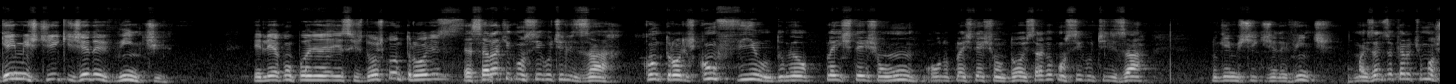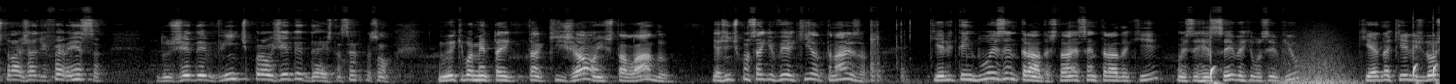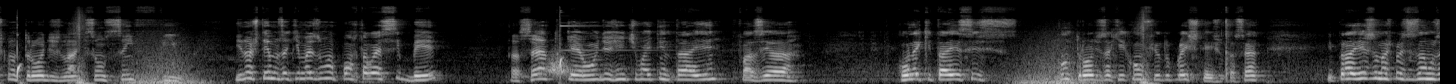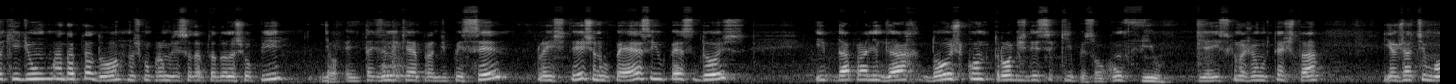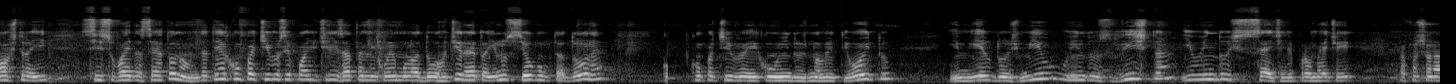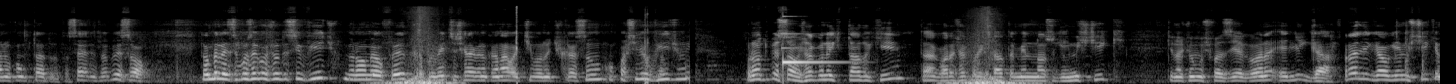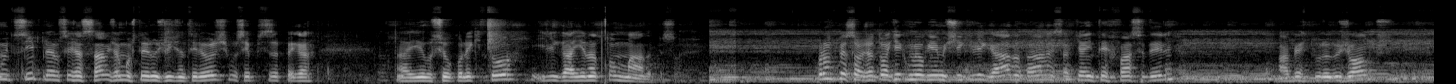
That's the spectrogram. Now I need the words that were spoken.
Game Stick GD20. Ele acompanha esses dois controles. É, será que consigo utilizar controles com fio do meu Playstation 1 ou do Playstation 2? Será que eu consigo utilizar no Game Stick GD20? Mas antes eu quero te mostrar já a diferença do GD20 para o GD10, tá certo pessoal? O meu equipamento está tá aqui já ó, instalado e a gente consegue ver aqui atrás ó, que ele tem duas entradas, tá? Essa entrada aqui, com esse receiver que você viu, que é daqueles dois controles lá que são sem fio. E nós temos aqui mais uma porta USB, tá certo? Que é onde a gente vai tentar aí fazer a... conectar esses controles aqui com o fio do Playstation, tá certo? E para isso nós precisamos aqui de um adaptador. Nós compramos esse adaptador na Shopee. Ele está dizendo que é para de PC, Playstation, o PS e o PS2. E dá para ligar dois controles desse aqui, pessoal, com fio. E é isso que nós vamos testar e eu já te mostro aí se isso vai dar certo ou não. Ainda tem a compatível, você pode utilizar também com o emulador direto aí no seu computador, né? Compatível aí com o Windows 98, e-mail 2000, Windows Vista e o Windows 7. Ele promete aí para funcionar no computador, tá certo? Então, pessoal, então beleza, se você gostou desse vídeo, meu nome é Alfredo, aproveita se inscreve no canal, ativa a notificação, compartilha o vídeo. Pronto, pessoal, já conectado aqui, tá? Agora já conectado também no nosso Game Stick que nós vamos fazer agora é ligar. Para ligar o Game Stick é muito simples, né? você já sabe, já mostrei nos vídeos anteriores, você precisa pegar aí o seu conector e ligar aí na tomada, pessoal. Pronto, pessoal, já estou aqui com o meu Game Stick ligado, tá? Essa aqui é a interface dele, a abertura dos jogos.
